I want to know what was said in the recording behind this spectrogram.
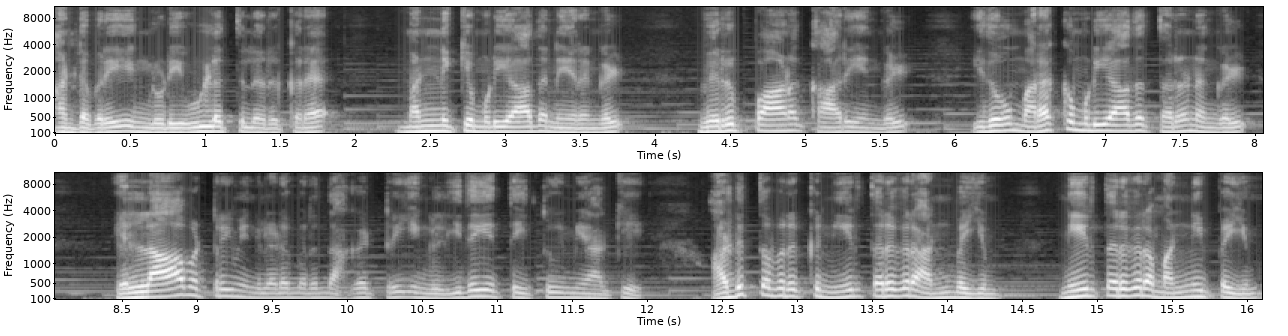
ஆண்டவரே எங்களுடைய உள்ளத்தில் இருக்கிற மன்னிக்க முடியாத நேரங்கள் வெறுப்பான காரியங்கள் இதோ மறக்க முடியாத தருணங்கள் எல்லாவற்றையும் எங்களிடமிருந்து அகற்றி எங்கள் இதயத்தை தூய்மையாக்கி அடுத்தவருக்கு நீர் தருகிற அன்பையும் நீர் தருகிற மன்னிப்பையும்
